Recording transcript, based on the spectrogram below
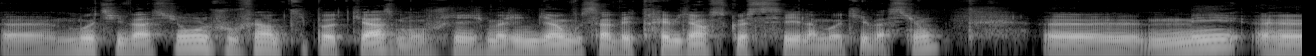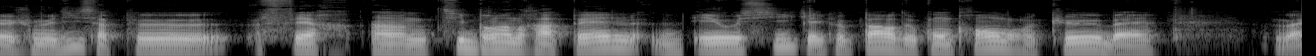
Euh, motivation, je vous fais un petit podcast. Bon, j'imagine bien vous savez très bien ce que c'est la motivation, euh, mais euh, je me dis ça peut faire un petit brin de rappel et aussi quelque part de comprendre que ben, bah,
